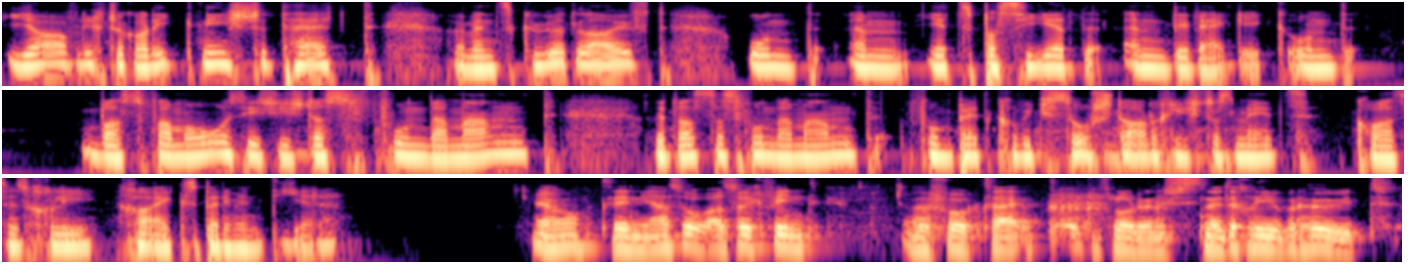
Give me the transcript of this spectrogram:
ja vielleicht schon gar nicht genistet hat, wenn es gut läuft und ähm, jetzt passiert eine Bewegung und was famos ist, ist das Fundament, oder dass das Fundament von Petkovic so stark ist, dass man jetzt quasi so ein bisschen experimentieren kann. Ja, sehe ich auch so. Also ich finde, Du hast vorhin gesagt, Florian, ist es nicht ein bisschen überhöht?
